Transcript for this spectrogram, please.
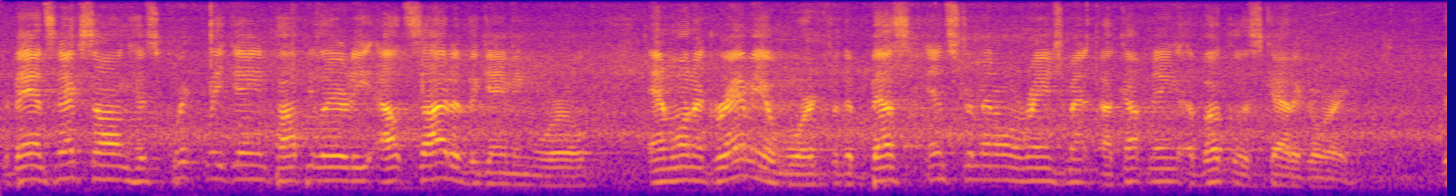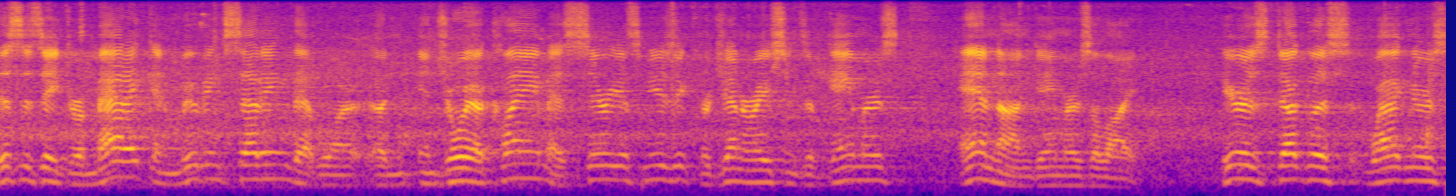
the band's next song has quickly gained popularity outside of the gaming world and won a Grammy Award for the Best Instrumental Arrangement accompanying a vocalist category. This is a dramatic and moving setting that will uh, enjoy acclaim as serious music for generations of gamers and non-gamers alike. Here is Douglas Wagner's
